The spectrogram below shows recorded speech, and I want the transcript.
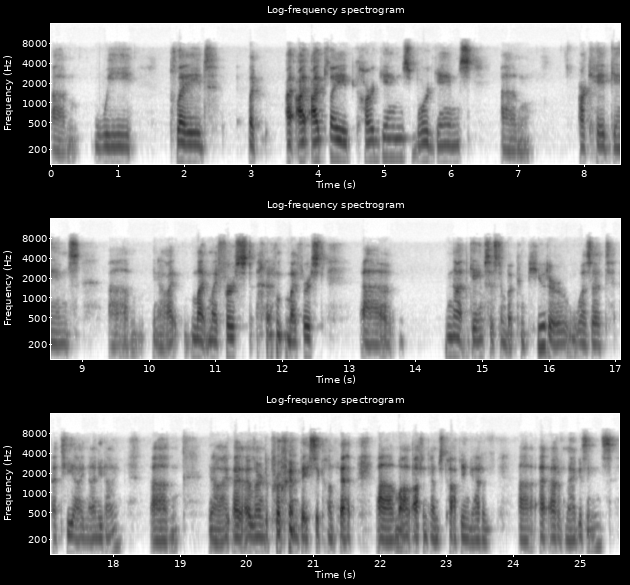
um, we played like I, I played card games, board games, um, arcade games. Um, you know, I my my first my first uh, not game system but computer was a, a TI ninety nine. Um, you know, I, I learned to program BASIC on that. Um, oftentimes copying out of uh, out of magazines.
